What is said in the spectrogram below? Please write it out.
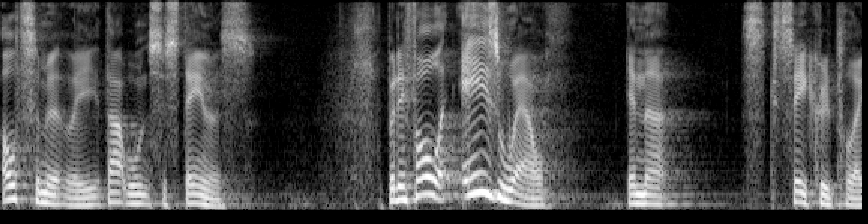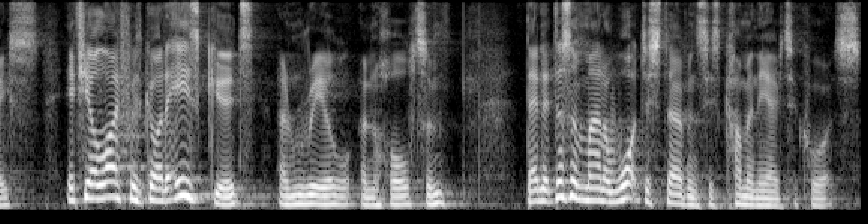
Ultimately, that won't sustain us. But if all is well in that sacred place, if your life with God is good and real and wholesome, then it doesn't matter what disturbances come in the outer courts.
